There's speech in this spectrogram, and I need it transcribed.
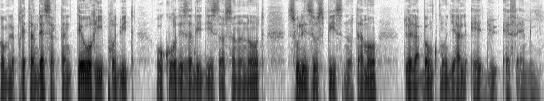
comme le prétendaient certaines théories produites au cours des années 1990 sous les auspices notamment de la Banque mondiale et du FMI.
